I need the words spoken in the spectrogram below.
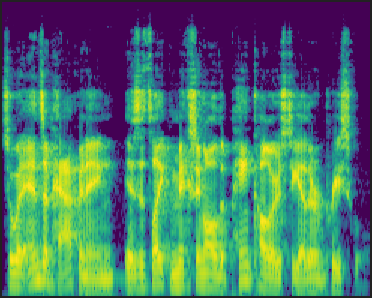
So what ends up happening is it's like mixing all the paint colors together in preschool.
